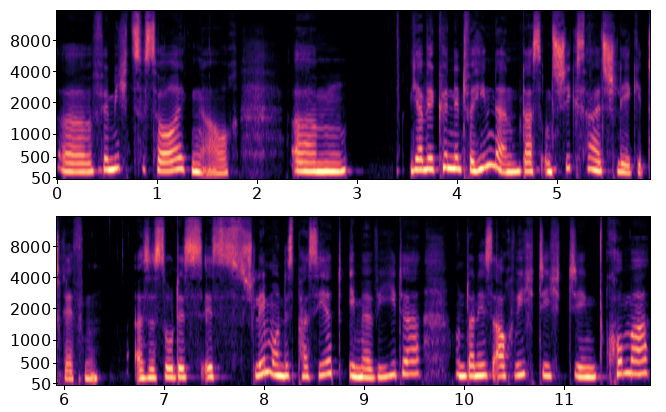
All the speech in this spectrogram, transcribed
äh, für mich zu sorgen auch. Ähm, ja, wir können nicht verhindern, dass uns Schicksalsschläge treffen. Also so, das ist schlimm und es passiert immer wieder. Und dann ist auch wichtig, den Kummer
